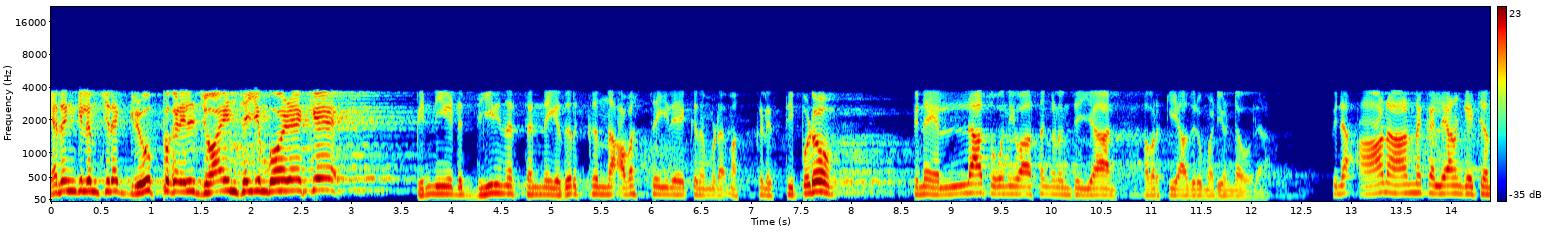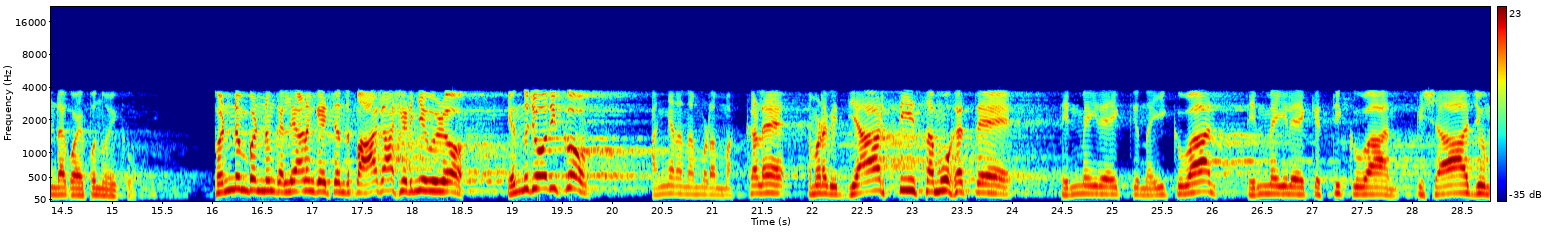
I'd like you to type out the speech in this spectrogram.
ഏതെങ്കിലും ചില ഗ്രൂപ്പുകളിൽ ജോയിൻ ചെയ്യുമ്പോഴേക്ക് പിന്നീട് ദീനിനെ തന്നെ എതിർക്കുന്ന അവസ്ഥയിലേക്ക് നമ്മുടെ മക്കൾ എത്തിപ്പെടും. പിന്നെ എല്ലാ തോന്നിവാസങ്ങളും ചെയ്യാൻ അവർക്ക് യാതൊരു മടിയുണ്ടാവില്ല പിന്നെ ആണാണിനെ കല്യാണം കഴിച്ച എന്താ കുഴപ്പം നോക്കും. പെണ്ണും പെണ്ണും കല്യാണം കഴിച്ചെന്ത് ഇപ്പൊ ആകാശം ഇടിഞ്ഞു വീഴോ എന്ന് ചോദിക്കും. അങ്ങനെ നമ്മുടെ മക്കളെ നമ്മുടെ വിദ്യാർത്ഥി സമൂഹത്തെ തിന്മയിലേക്ക് നയിക്കുവാൻ തിന്മയിലേക്ക് എത്തിക്കുവാൻ പിശാജും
